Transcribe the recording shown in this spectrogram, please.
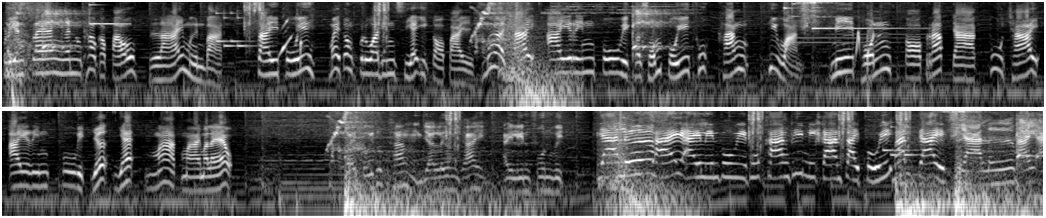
เปลี่ยนแปลงเงินเข้ากระเป๋าหลายหมื่นบาท ใส่ปุ๋ยไม่ต้องกลัวดินเสียอีกต่อไป เมื่อใช้ไอรินฟูวิกผสมปุ๋ยทุกครั้งที่หว่าน มีผลตอบรับจากผู้ใช้ไอรินฟูวิกเยอะแยะมากมายมาแล้วใส่ปุ๋ยทุกครั้งอย่าลืมใช้ไอรินฟูนวิกอย่าลืมใช้ไอรินฟูวีทุกครั้งที่มีการใส่ปุ๋ยมั่นใจ อย่าลืมใช้ไอ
